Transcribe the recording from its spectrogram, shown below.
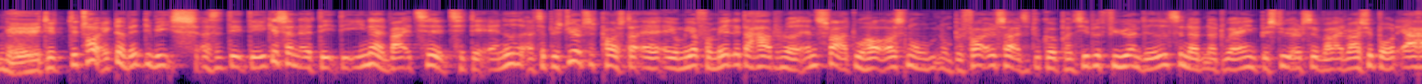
Nej, det, det tror jeg ikke nødvendigvis. Altså det, det er ikke sådan, at det, det ene er en vej til, til det andet. Altså bestyrelsesposter er, er jo mere formelle, der har du noget ansvar, du har også nogle, nogle beføjelser, altså du kan jo i princippet fyre en ledelse, når, når du er i en bestyrelse, hvor advisory board er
